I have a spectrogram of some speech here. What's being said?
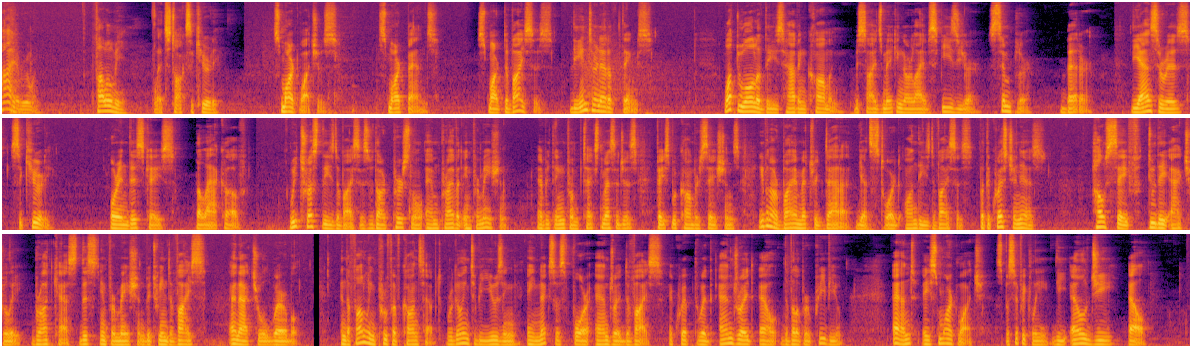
Hi everyone. Follow me. Let's talk security. Smartwatches, smart bands, smart devices, the Internet of Things. What do all of these have in common besides making our lives easier, simpler, better? The answer is security, or in this case, the lack of. We trust these devices with our personal and private information. Everything from text messages, Facebook conversations, even our biometric data gets stored on these devices. But the question is, how safe do they actually broadcast this information between device and actual wearable? In the following proof of concept, we're going to be using a Nexus 4 Android device equipped with Android L Developer Preview and a smartwatch, specifically the LG L.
